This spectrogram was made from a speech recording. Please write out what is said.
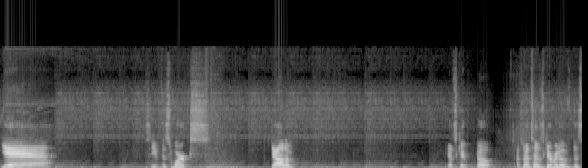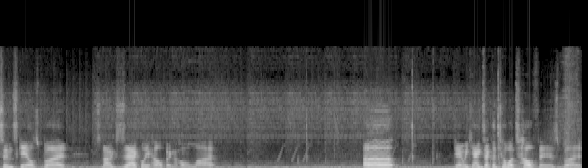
Yeah! See if this works. Got him. Let's get... Oh. I was about to say let's get rid of the sin scales, but it's not exactly helping a whole lot. Uh, Damn, we can't exactly tell what health is, but...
